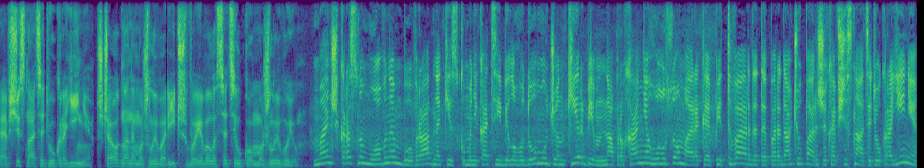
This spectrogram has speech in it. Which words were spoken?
F-16 в Україні. Ще одна неможлива річ виявилася цілком можливою. Менш красномовним був радник із комунікації Білого Дому Джон Кірбі на прохання Голосу Америки підтвердити передачу перших F-16 Україні.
